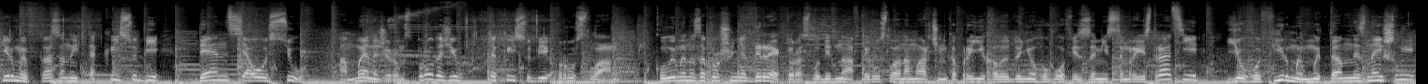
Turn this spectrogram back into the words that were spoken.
фірми вказаний такий собі Ден Сяосю, а менеджером з продажів такий собі Руслан. Коли ми на запрошення директора Слобіднафти Руслана Марченка приїхали до нього в офіс за місцем реєстрації, його фірми ми там не знайшли.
